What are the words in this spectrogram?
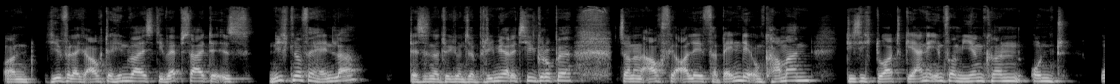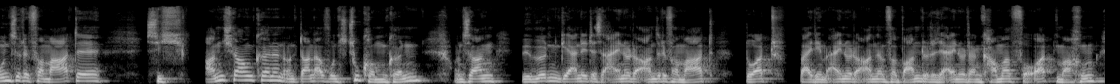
Und hier vielleicht auch der Hinweis, die Webseite ist nicht nur für Händler, das ist natürlich unsere primäre Zielgruppe, sondern auch für alle Verbände und Kammern, die sich dort gerne informieren können und unsere Formate sich anschauen können und dann auf uns zukommen können und sagen, wir würden gerne das ein oder andere Format dort bei dem ein oder anderen Verband oder der ein oder anderen Kammer vor Ort machen.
